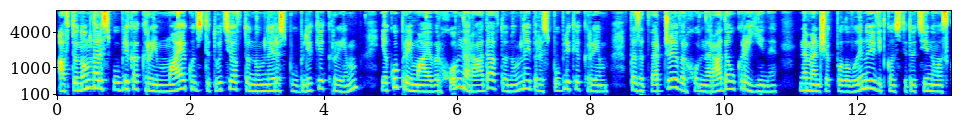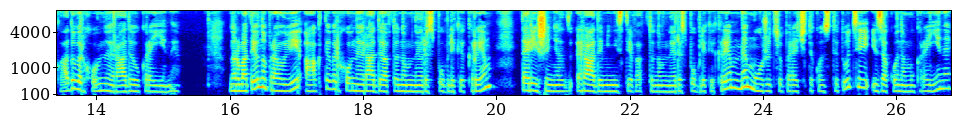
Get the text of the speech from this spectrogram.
Автономна Республіка Крим має Конституцію Автономної Республіки Крим, яку приймає Верховна Рада Автономної Республіки Крим та затверджує Верховна Рада України не менш як половиною від конституційного складу Верховної Ради України. Нормативно-правові акти Верховної Ради Автономної Республіки Крим та рішення Ради міністрів Автономної Республіки Крим не можуть суперечити Конституції і законам України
